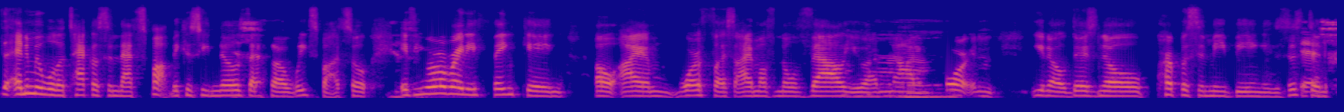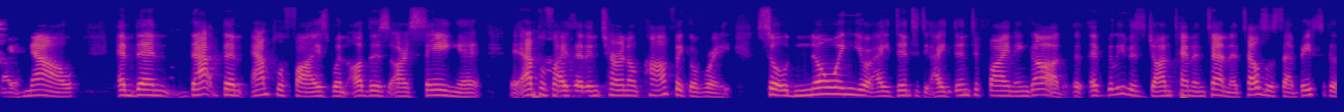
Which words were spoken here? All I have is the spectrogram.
the enemy will attack us in that spot because he knows yes. that's our weak spot. So, yes. if you're already thinking, oh, I am worthless, I'm of no value, I'm not mm. important, you know, there's no purpose in me being existent yes. right now. And then that then amplifies when others are saying it, it mm-hmm. amplifies mm-hmm. that internal conflict of already. So knowing your identity, identifying in God, I believe it's John 10 and 10 that tells us that basically.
